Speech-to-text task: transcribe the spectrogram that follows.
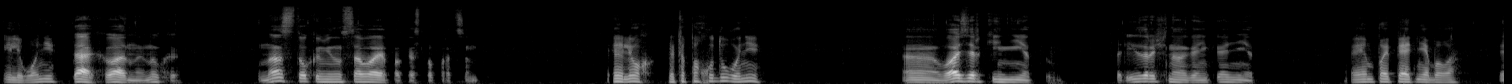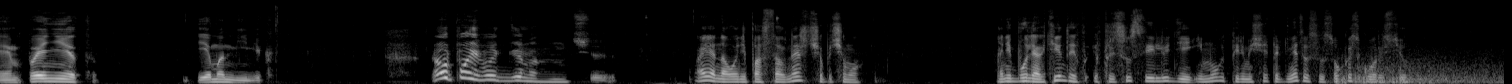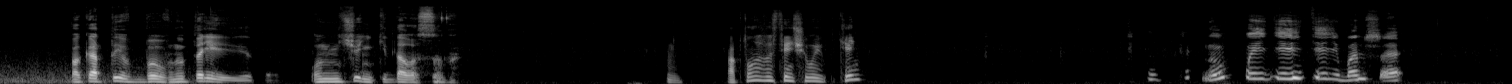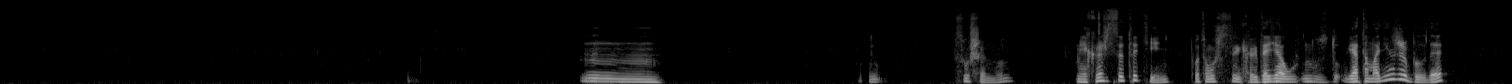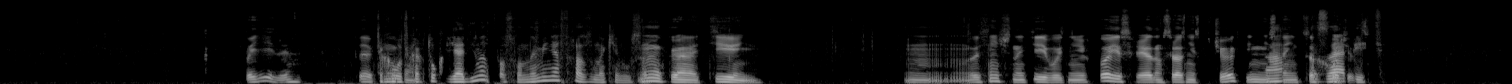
Или они? Так, ладно, ну-ка. У нас только минусовая пока 100%. Э, Лех, это походу они. А, лазерки нету. Призрачного огонька нет. МП-5 не было. МП нету. Демон мимик. Ну пусть будет демон. ну. А я на они поставил. Знаешь, что почему? Они более активны в присутствии людей и могут перемещать предметы с высокой скоростью. Пока ты был внутри, это, он ничего не кидал особо. А кто у нас застенчивый? Тень? Ну, по идее, тени банша. М, Слушай, ну, мне кажется, это тень. Потому что, смотри, когда я, у- ну, сду- я там один же был, да? По идее, да. Так, Так вот, ну-ка. как только я один остался, он на меня сразу накинулся. Ну-ка, тень. М, найти будет нелегко, если рядом сразу несколько человек, тень не А, станет охотиться. запись.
